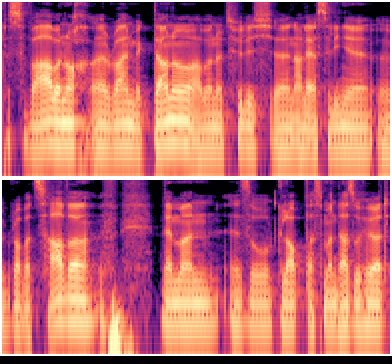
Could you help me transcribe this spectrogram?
Das war aber noch äh, Ryan McDonough, aber natürlich äh, in allererster Linie äh, Robert Sarver, wenn man äh, so glaubt, was man da so hört.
